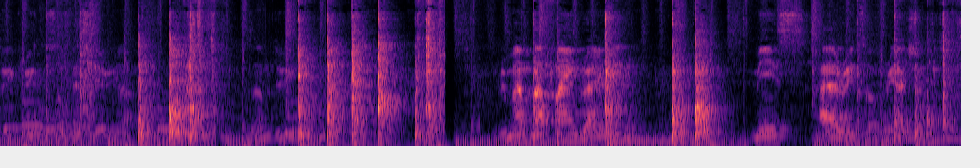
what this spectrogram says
to increase the surface area, as I'm doing. Remember, fine grinding means higher rates of reaction.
